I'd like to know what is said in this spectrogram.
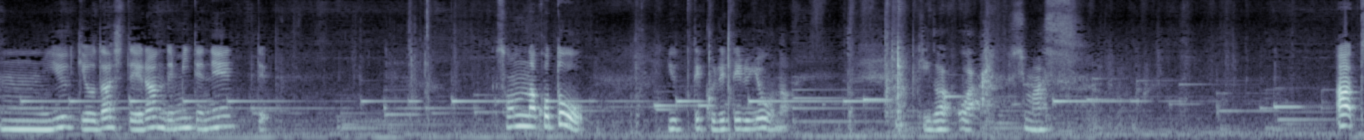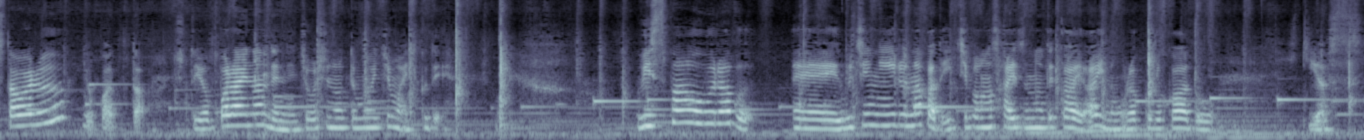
うん勇気を出して選んでみてねって。そんなことを言ってくれてるような気がはします。あ伝わる？よかった。ちょっと酔っ払いなんでね調子乗ってもう一枚引くで。Whisper of Love えー、うちにいる中で一番サイズのでかい愛のオラクルカードを引きやす。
